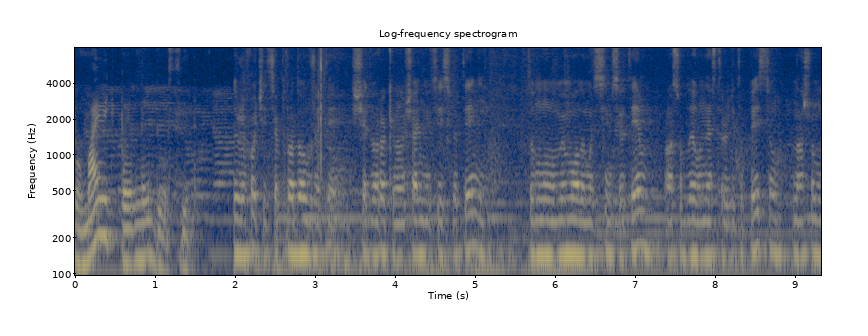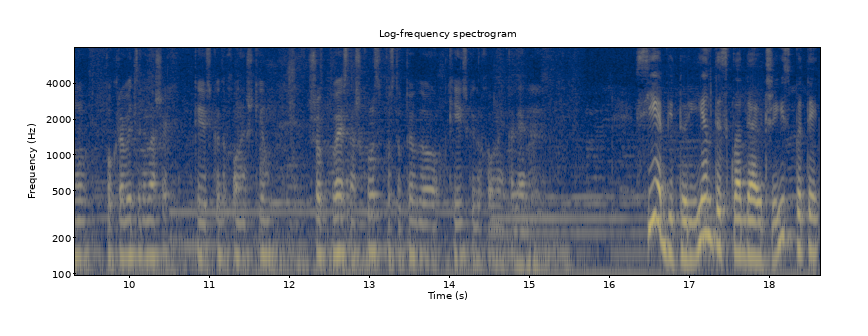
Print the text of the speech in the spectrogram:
бо мають певний досвід. Дуже хочеться продовжити ще два роки навчання в цій святині. Тому ми молимося всім святим, особливо Нестору Літописцю, нашому покровителю наших київських духовних шкіл, щоб весь наш курс поступив до Київської духовної академії. Всі абітурієнти, складаючи іспити,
